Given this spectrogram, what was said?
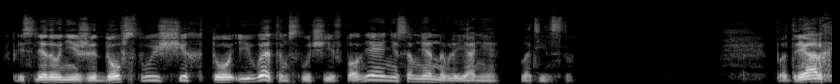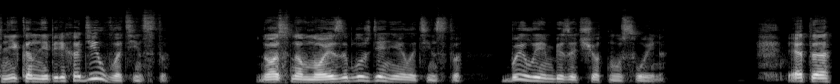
в преследовании жидовствующих, то и в этом случае вполне несомненно влияние латинства. Патриарх Никон не переходил в латинство, но основное заблуждение латинства было им безотчетно усвоено. Это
